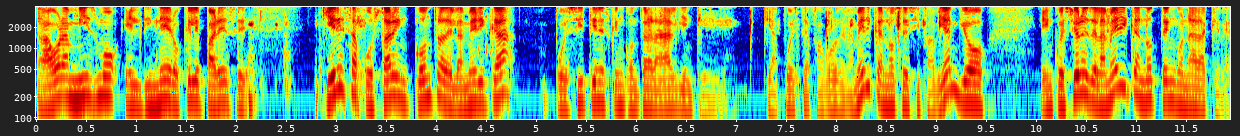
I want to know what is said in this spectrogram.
ahora mismo el dinero. ¿Qué le parece? ¿Quieres apostar en contra del América? Pues sí tienes que encontrar a alguien que, que apueste a favor del América. No sé si Fabián, yo en cuestiones del América no tengo nada que ver.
